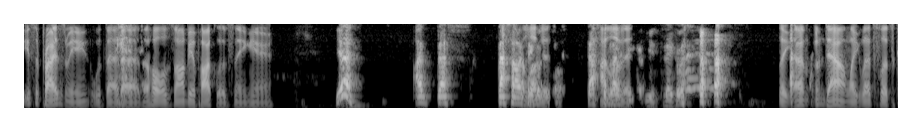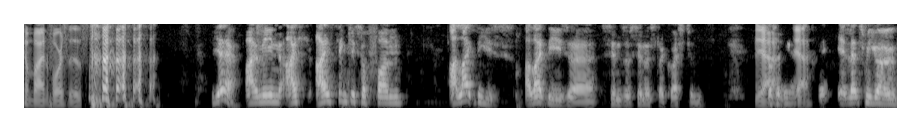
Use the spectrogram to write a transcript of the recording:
you surprised me with that uh, the whole zombie apocalypse thing here. yeah, I, that's that's how I, I take it. That's the I love it. I've used to take. Like, I'm I'm down. Like, let's let's combine forces. Yeah, I mean, I I think it's a fun. I like these. I like these uh, sins of sinister questions. yeah, thing- yeah. It, it lets me go.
